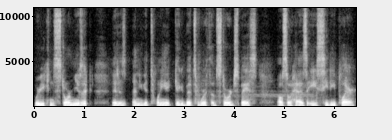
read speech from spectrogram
where you can store music. It is, and you get 28 gigabits worth of storage space. Also has a CD player,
